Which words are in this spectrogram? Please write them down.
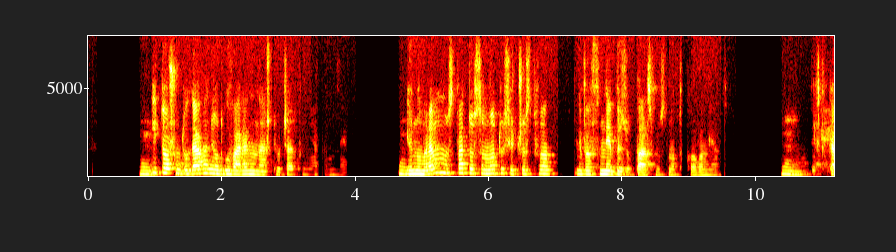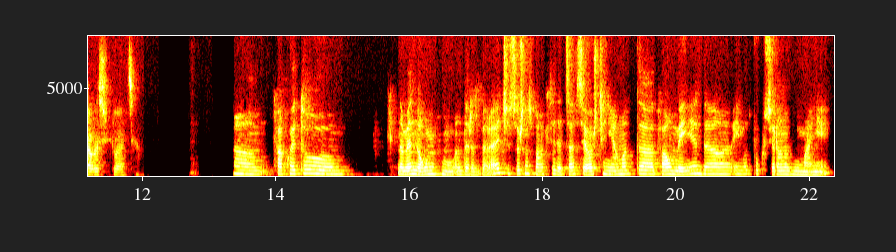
И точно тогава не отговаря на нашите очаквания към него. И едновременно с това то самото се чувства в небезопасност на такова място. И в такава ситуация. А, това, което на мен много ми помогна да разбера е, че всъщност малките деца все още нямат а, това умение да имат фокусирано внимание.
